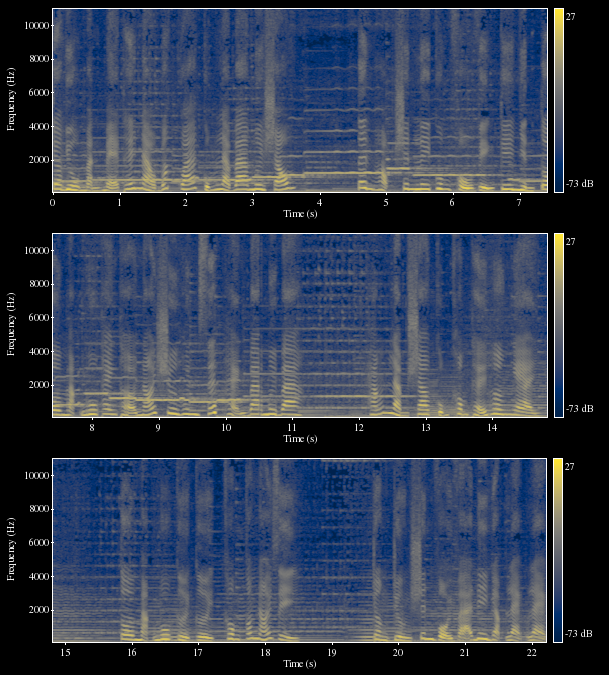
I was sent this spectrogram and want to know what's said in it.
Cho dù mạnh mẽ thế nào bất quá cũng là 36 Tên học sinh ly cung phụ viện kia nhìn tôi mặt ngu than thở nói sư huynh xếp hạng 33 Hắn làm sao cũng không thể hơn ngài. Tôi mặt ngu cười cười, không có nói gì. Trần Trường Sinh vội vã đi gặp Lạc Lạc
